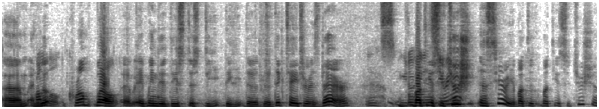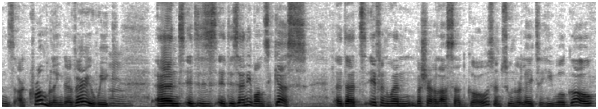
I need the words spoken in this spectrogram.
Um, and crumbled. Crum well, I mean, the, the, the, the, dictator is there, but the institution in Syria, but, mm. the, but the institutions are crumbling. They're very weak, mm. and it is it is anyone's guess uh, that if and when Bashar al-Assad goes, and sooner or later he will go,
